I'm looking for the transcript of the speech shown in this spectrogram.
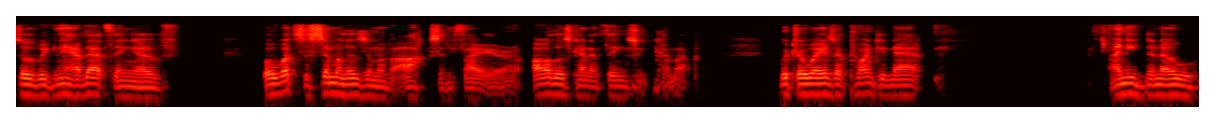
so we can have that thing of well what's the symbolism of ox and fire all those kind of things can come up which are ways of pointing at i need to know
